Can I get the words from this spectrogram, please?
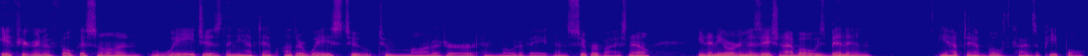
If you're going to focus on wages, then you have to have other ways to to monitor and motivate and supervise. Now, in any organization I've always been in, you have to have both kinds of people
